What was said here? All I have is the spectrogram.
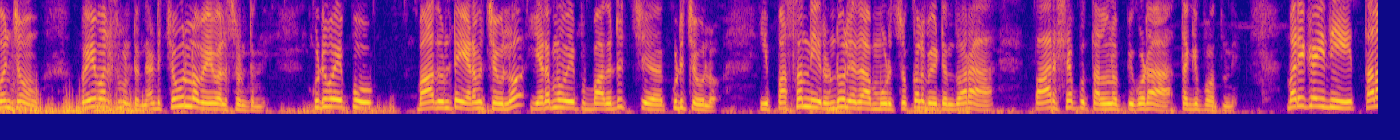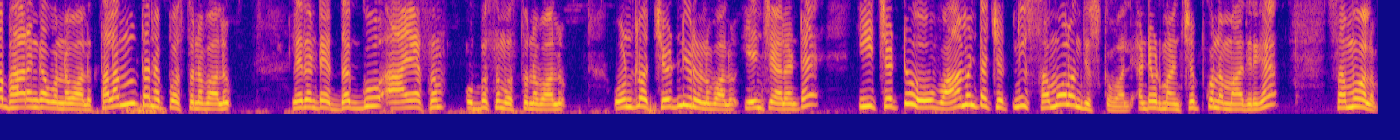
కొంచెం వేయవలసి ఉంటుంది. అంటే చెవుల్లో వేయవలసి ఉంటుంది. కుడివైపు బాధ ఉంటే ఎడమ చెవిలో ఎడమవైపు బాధ ఉంటే చె- కుడి చెవిలో. ఈ పసన్ని రెండు లేదా మూడు చుక్కలు వేయటం ద్వారా పారిశపు తలనొప్పి కూడా తగ్గిపోతుంది. మరిక ఇది తల భారంగా ఉన్నవాళ్ళు తలంతా నొప్పి వస్తున్న వాళ్ళు లేదంటే దగ్గు ఆయాసం ఉబ్బసం వస్తున్న వాళ్ళు ఒంట్లో చెడు నీరు ఉన్న వాళ్ళు ఏం చేయాలంటే ఈ చెట్టు వామంట చెట్టుని సమూలం తీసుకోవాలి. అంటే ఇప్పుడు మనం చెప్పుకున్న మాదిరిగా సమూలం.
